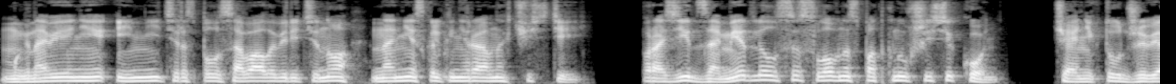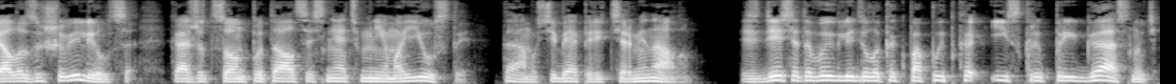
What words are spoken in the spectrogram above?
Мгновение и нить располосовала веретено на несколько неравных частей. Паразит замедлился, словно споткнувшийся конь. Чайник тут же вяло зашевелился. Кажется, он пытался снять мнемо-юсты, там, у себя перед терминалом. Здесь это выглядело как попытка искры пригаснуть,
